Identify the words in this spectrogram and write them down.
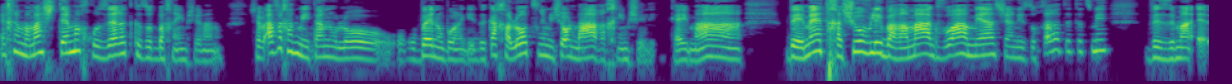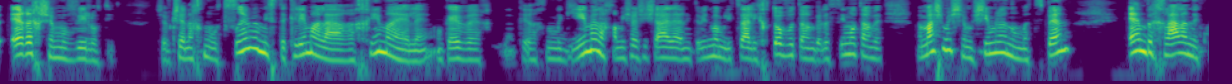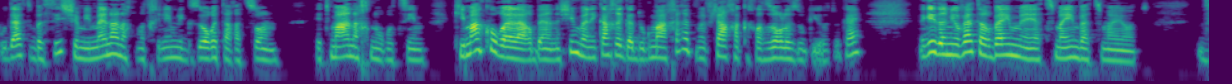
איך הם ממש תמה חוזרת כזאת בחיים שלנו. עכשיו, אף אחד מאיתנו לא, רובנו בוא נגיד, זה ככה, לא עוצרים לשאול מה הערכים שלי, אוקיי? מה באמת חשוב לי ברמה הגבוהה מאז שאני זוכרת את עצמי, וזה מה, ערך שמוביל אותי. עכשיו, כשאנחנו עוצרים ומסתכלים על הערכים האלה, אוקיי, וכשאנחנו מגיעים אל החמישה-שישה האלה, אני תמיד ממליצה לכתוב אותם ולשים אותם, וממש משמשים לנו מצפן, הם בכלל הנקודת בסיס שממנה אנחנו מתחילים לגזור את הרצון, את מה אנחנו רוצים. כי מה קורה להרבה אנשים, ואני אקח רגע דוגמה אחרת, ואפשר אחר כך לחזור לזוגיות, אוקיי? נגיד, אני עובדת הרבה עם אה, עצמאים ועצמאיות.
